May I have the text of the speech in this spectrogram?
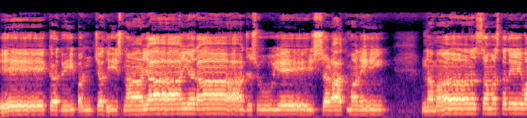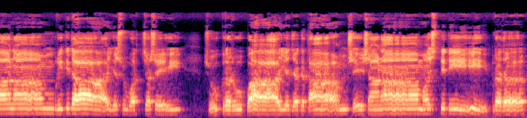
एकद्विपञ्चधिष्णायाय राजसूये षडात्मने नमः समस्तदेवानां वृतिदाय सुवर्चसे, शुक्ररूपाय जगतां शेषाणामस्थितिप्रद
